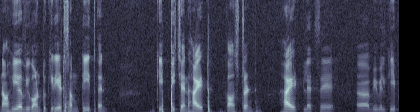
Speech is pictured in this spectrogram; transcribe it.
Now here we want to create some teeth and keep pitch and height constant. Height let's say uh, we will keep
